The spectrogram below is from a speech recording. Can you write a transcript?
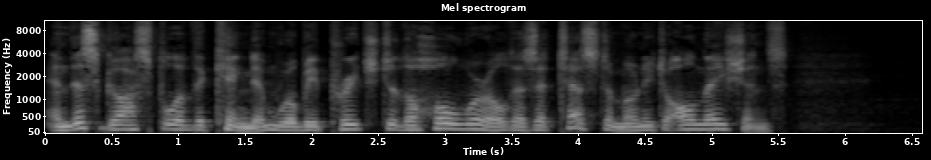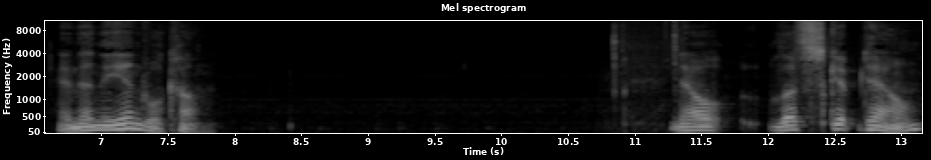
And this gospel of the kingdom will be preached to the whole world as a testimony to all nations. And then the end will come. Now, let's skip down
